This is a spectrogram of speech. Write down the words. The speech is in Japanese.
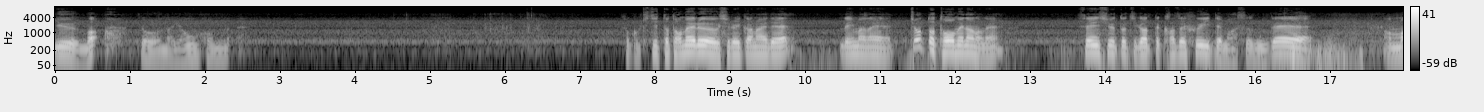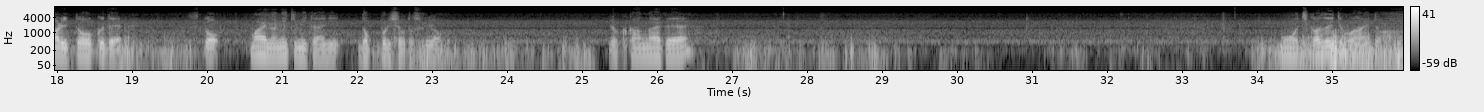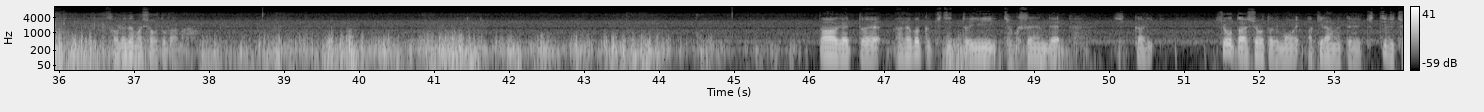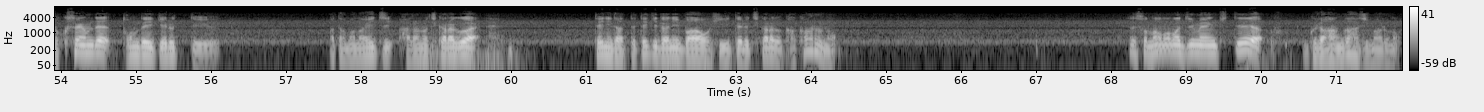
ゆうま今日の4本目。そこきちっと止める。後ろ行かないで。で今ねちょっと遠めなのね。先週と違って風吹いてますんであんまり遠くですと前の2機みたいにどっぷりショートするよ。よく考えて。もう近づいてこないと。それでもショートだな。ターゲットへなるべくきちっといい直線でしっかり。ショートはショートでもう諦めてきっちり直線で飛んでいけるっていう頭の位置腹の力具合。手にだって適度にバーを引いてる力がかかるの。で、そのまま地面来て、グラハンが始まるの。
